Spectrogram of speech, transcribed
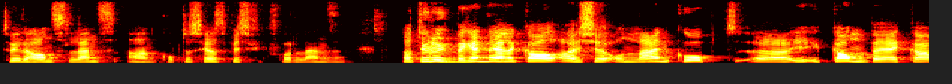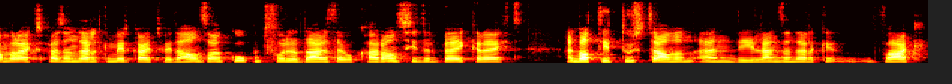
tweedehands lens aankoopt, dus heel specifiek voor lenzen. Natuurlijk, het begint eigenlijk al als je online koopt. Uh, je kan bij Camera Express en dergelijke meer kan je tweedehands aankopen. Het voordeel daar is dat je ook garantie erbij krijgt. En dat die toestellen en die lenzen en dergelijke vaak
